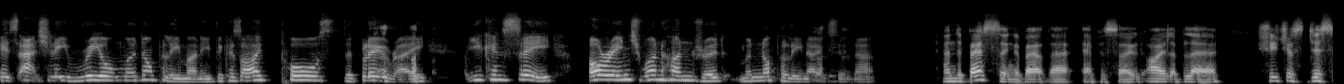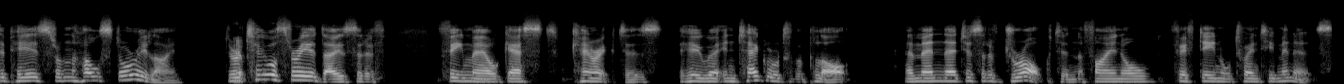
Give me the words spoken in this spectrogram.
it's actually real Monopoly money because I paused the Blu ray. you can see orange 100 Monopoly notes in that. And the best thing about that episode, Isla Blair, she just disappears from the whole storyline. There Yep. are two or three of those sort of female guest characters who were integral to the plot, and then they're just sort of dropped in the final 15 or 20 minutes.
